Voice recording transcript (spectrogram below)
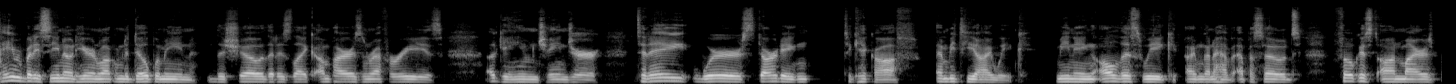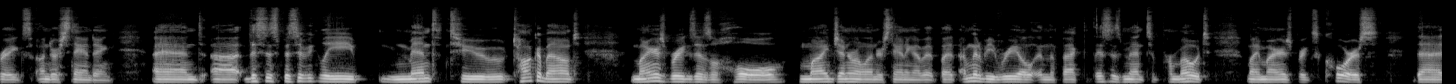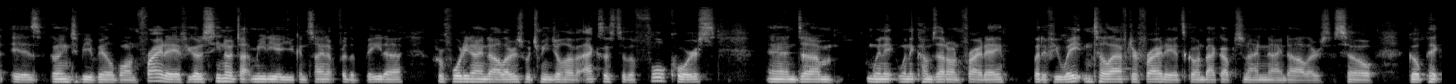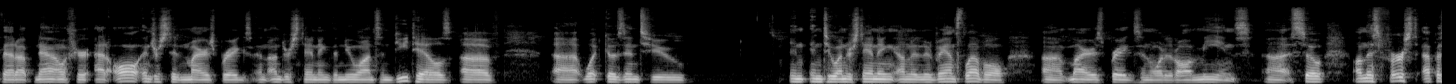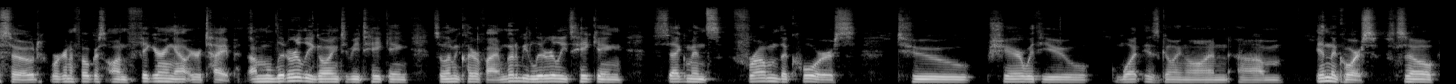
Hey everybody, C Note here, and welcome to Dopamine, the show that is like umpires and referees, a game changer. Today we're starting to kick off MBTI week, meaning all this week I'm going to have episodes focused on Myers Briggs understanding. And uh, this is specifically meant to talk about Myers Briggs as a whole, my general understanding of it, but I'm going to be real in the fact that this is meant to promote my Myers Briggs course that is going to be available on Friday. If you go to cnote.media, you can sign up for the beta for $49, which means you'll have access to the full course. And um, when it when it comes out on Friday, but if you wait until after Friday, it's going back up to $99. So go pick that up now if you're at all interested in Myers Briggs and understanding the nuance and details of uh, what goes into in, into understanding on an advanced level uh, Myers Briggs and what it all means. Uh, so, on this first episode, we're going to focus on figuring out your type. I'm literally going to be taking, so let me clarify, I'm going to be literally taking segments from the course to share with you what is going on um, in the course. So,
